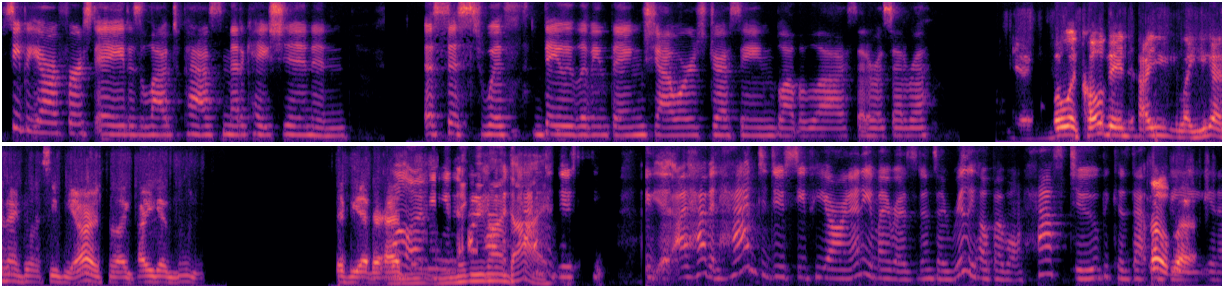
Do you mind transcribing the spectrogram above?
CPR, first aid is allowed to pass medication and assist with daily living things, showers, dressing, blah blah blah, et cetera, et cetera. But with COVID, how you like you guys aren't doing CPR, so like how you guys doing it? If you ever had Well, I mean, Nigga, I you gonna haven't had die. to do. C- I haven't had to do CPR on any of my residents. I really hope I won't have to because that would No, be, you know.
